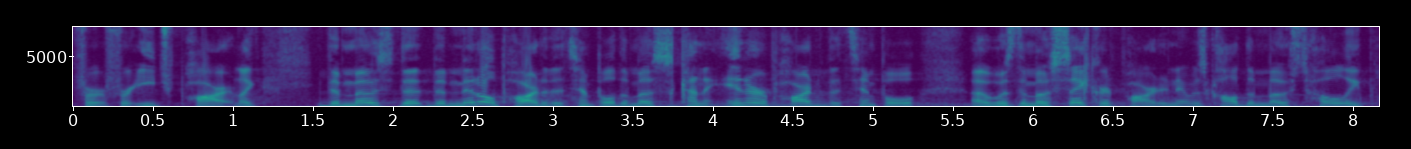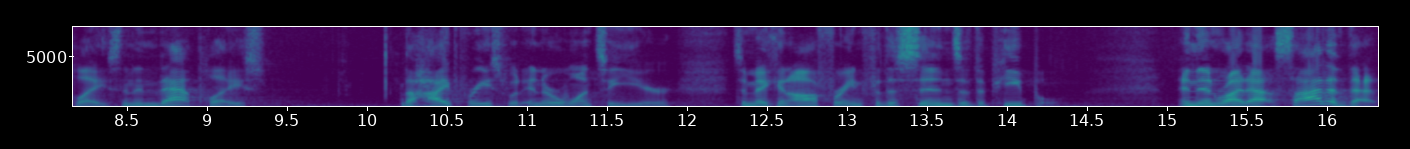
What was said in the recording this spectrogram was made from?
for, for each part. Like the most, the, the middle part of the temple, the most kind of inner part of the temple, uh, was the most sacred part, and it was called the most holy place. And in that place, the high priest would enter once a year to make an offering for the sins of the people. And then right outside of that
